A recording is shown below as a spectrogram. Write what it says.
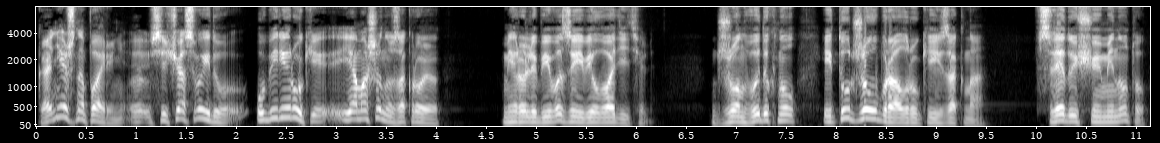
«Конечно, парень. Э, сейчас выйду. Убери руки, я машину закрою», — миролюбиво заявил водитель. Джон выдохнул и тут же убрал руки из окна. В следующую минуту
